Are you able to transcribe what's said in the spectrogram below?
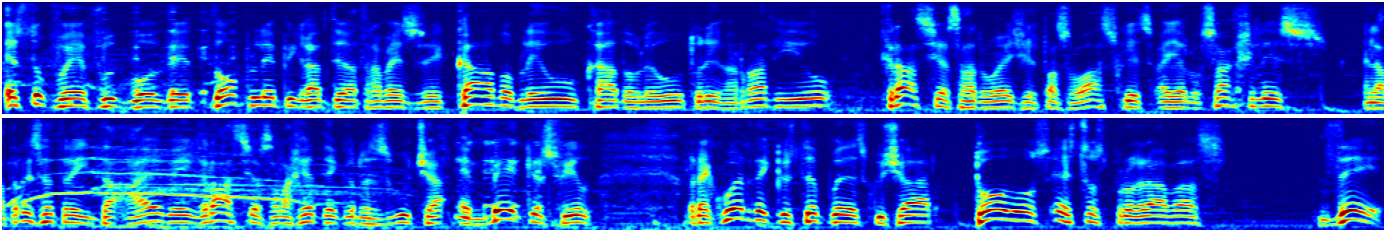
esto fue fútbol de doble picante a través de KW, KW Turinga Radio. Gracias a Noé Paso Vázquez, allá en Los Ángeles, en la 1330 AM. Gracias a la gente que nos escucha en Bakersfield. Recuerde que usted puede escuchar todos estos programas de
